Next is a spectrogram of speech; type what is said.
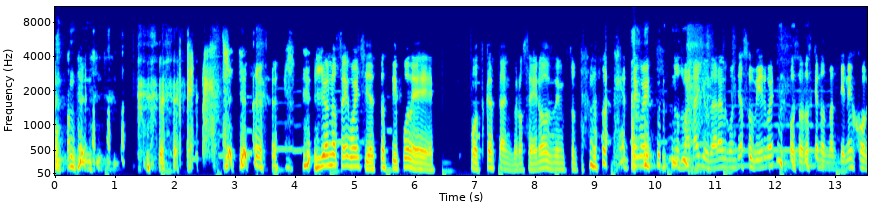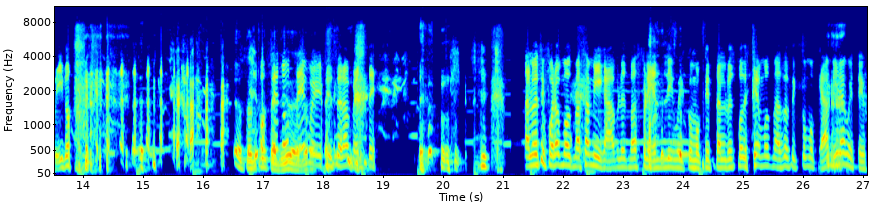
Yo no sé, güey, si estos tipos de podcast tan groseros de insultando a la gente, güey, nos van a ayudar algún día a subir, güey, o son los que nos mantienen jodidos. O sea, no sé, ¿no? güey, sinceramente. Tal vez si fuéramos más amigables, más friendly, güey, como que tal vez podríamos más así como que, ah, mira, güey, te...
